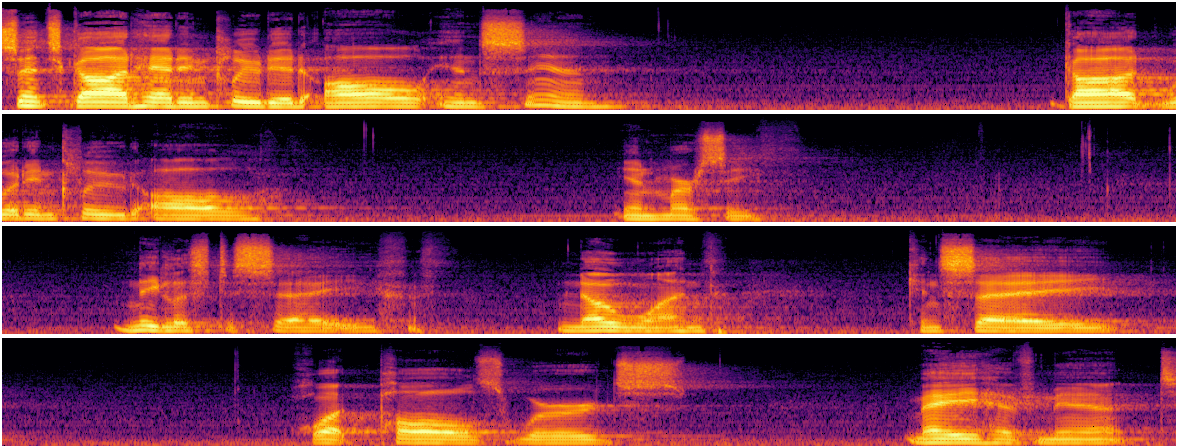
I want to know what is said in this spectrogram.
since God had included all in sin, God would include all in mercy. Needless to say, no one can say what Paul's words may have meant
